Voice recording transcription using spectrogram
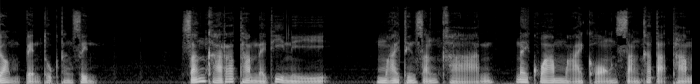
ย่อมเป็นทุกข์ทั้งสิ้น สังขารธรรมในที่นี้ หมายถึงสังขารในความหมายของสังคตธรรม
